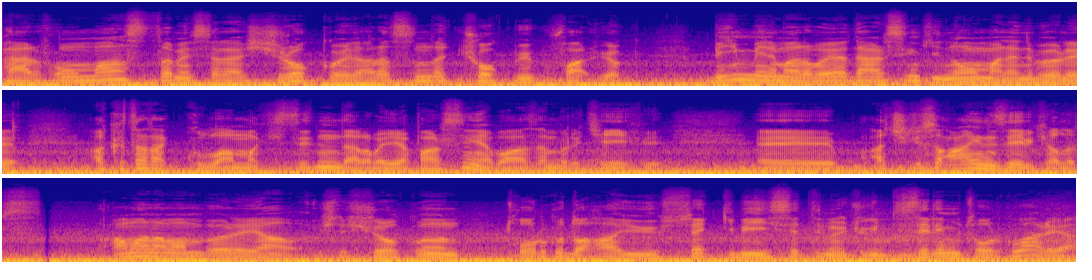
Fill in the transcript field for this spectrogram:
performans da mesela Scirocco ile arasında çok büyük bir fark yok. Bin benim arabaya dersin ki normal hani böyle akıtarak kullanmak istediğinde arabayı yaparsın ya bazen böyle keyfi. Ee, açıkçası aynı zevk alırsın. Aman aman böyle ya işte Scirocco'nun torku daha yüksek gibi hissettirmiyor. Çünkü dizelin bir torku var ya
